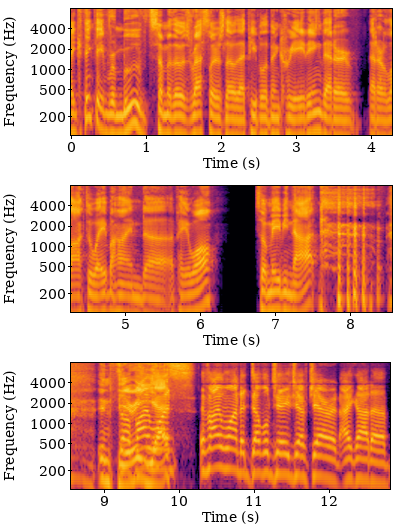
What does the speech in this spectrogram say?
I think they've removed some of those wrestlers though that people have been creating that are that are locked away behind uh, a paywall. So maybe not. In So if theory, I want- yes. if I want a double J Jeff Jarrett, I gotta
